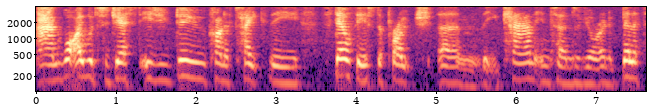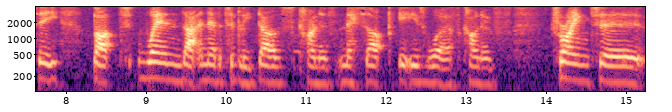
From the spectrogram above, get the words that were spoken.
And what I would suggest is you do kind of take the stealthiest approach um, that you can in terms of your own ability. But when that inevitably does kind of mess up, it is worth kind of trying to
